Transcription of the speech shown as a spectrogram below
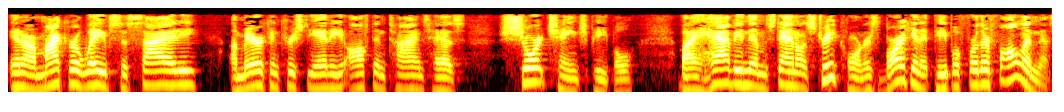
In our microwave society, American Christianity oftentimes has shortchanged people by having them stand on street corners barking at people for their fallenness.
